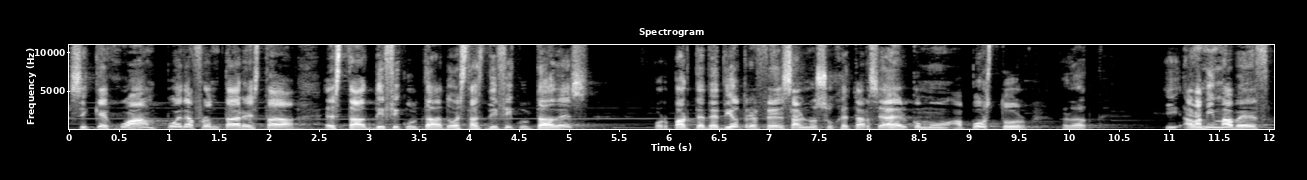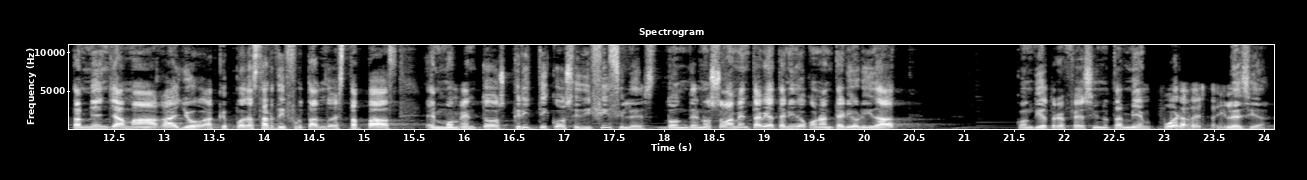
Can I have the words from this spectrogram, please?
Así que Juan puede afrontar esta, esta dificultad o estas dificultades por parte de Diótrefes al no sujetarse a él como apóstol, ¿verdad? Y a la misma vez también llama a Gallo a que pueda estar disfrutando esta paz en momentos críticos y difíciles, donde no solamente había tenido con anterioridad con Diótrefes, sino también fuera de esta iglesia.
